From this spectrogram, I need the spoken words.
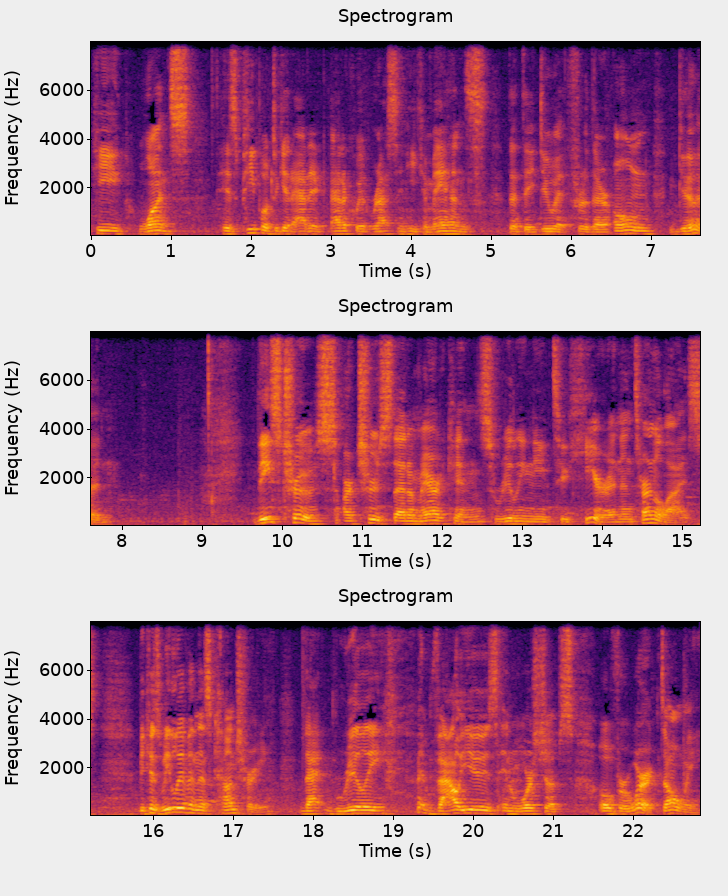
He wants his people to get ad adequate rest and he commands that they do it for their own good these truths are truths that Americans really need to hear and internalize because we live in this country that really values and worships overwork, don't we?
